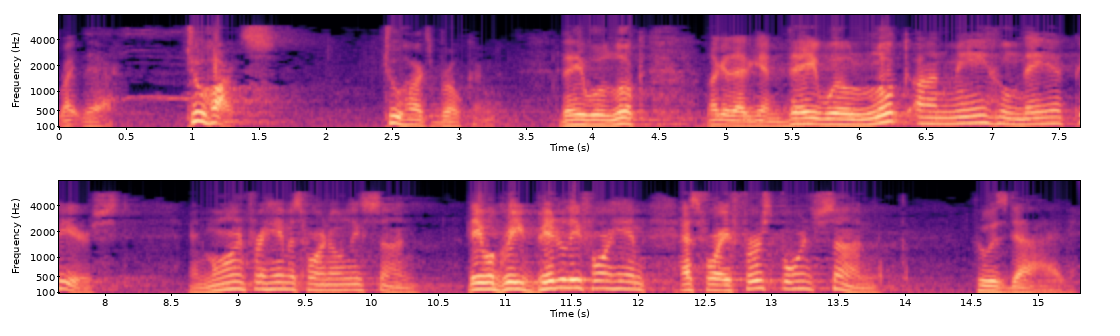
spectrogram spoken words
Right there. Two hearts. Two hearts broken. They will look Look at that again. They will look on me whom they have pierced, and mourn for him as for an only son. They will grieve bitterly for him as for a firstborn son who has died.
